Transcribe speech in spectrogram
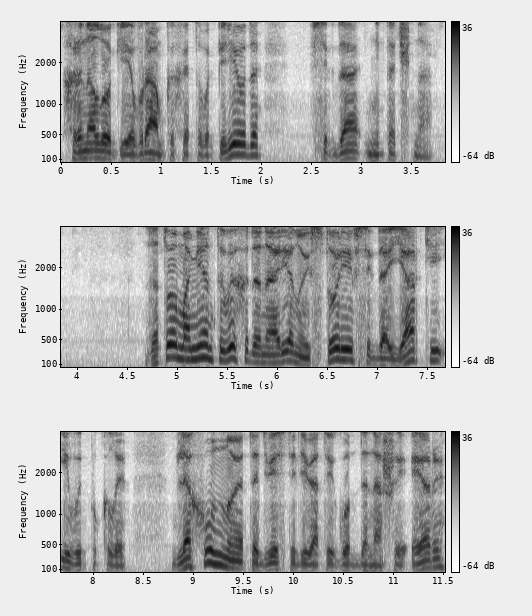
хронология в рамках этого периода всегда не точна. Зато моменты выхода на арену истории всегда яркие и выпуклые. Для Хунну это 209 год до нашей эры,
